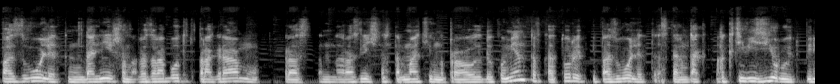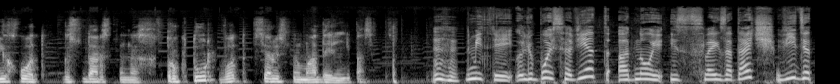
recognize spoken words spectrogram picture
позволит в дальнейшем разработать программу раз различных нормативно-правовых документов, которые и позволят, скажем так, активизируют переход государственных структур вот в сервисную модель непосредственно. Угу. Дмитрий, любой совет одной из своих задач видит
